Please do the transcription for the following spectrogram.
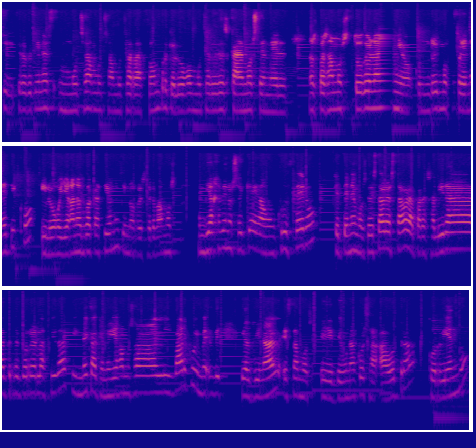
Sí, creo que tienes mucha, mucha, mucha razón, porque luego muchas veces caemos en el, nos pasamos todo el año con un ritmo frenético y luego llegan las vacaciones y nos reservamos un viaje de no sé qué a un crucero que tenemos de esta hora a esta hora para salir a recorrer la ciudad y meca que no llegamos al barco y, y al final estamos eh, de una cosa a otra corriendo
